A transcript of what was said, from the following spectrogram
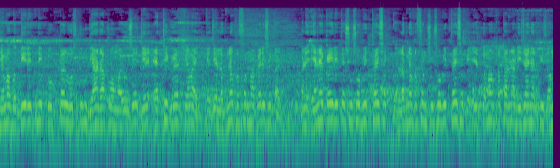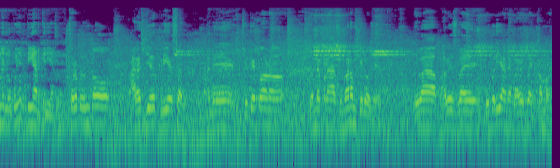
જેમાં બધી રીતની ટોટલ વસ્તુનું ધ્યાન રાખવામાં આવ્યું છે જે એથિક વેર કહેવાય કે જે લગ્ન પ્રસંગમાં પહેરી શકાય. અને એને કઈ રીતે સુશોભિત થઈ શકે લગ્ન પ્રસંગ સુશોભિત થઈ શકે એ તમામ પ્રકારના ડિઝાઇનર પીસ અમે લોકોએ તૈયાર કર્યા છે. સર્વપ્રથમ તો આરાધ્ય ક્રિએશન અને જે કંઈ પણ જેમણે પણ આ શુભારંભ કર્યો છે. એવા ભાવેશભાઈ ડોબરિયા અને ભાવેશભાઈ ખમણ,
